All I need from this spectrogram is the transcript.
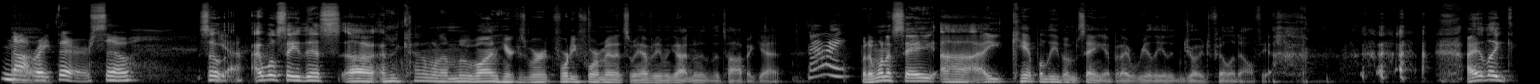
Not right there. So So Yeah. I will say this. Uh, I kind of want to move on here because we're at 44 minutes and we haven't even gotten into the topic yet. all right. But I want to say uh, I can't believe I'm saying it, but I really enjoyed Philadelphia. I like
